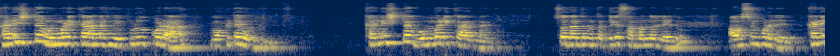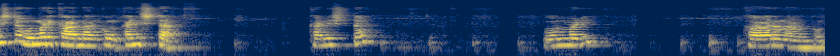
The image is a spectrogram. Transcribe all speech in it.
కనిష్ట ఉమ్మడి కారణాంకం ఎప్పుడూ కూడా ఒకటే ఉంటుంది. కనిష్ట ఉమ్మడి కారణాంకం. సో దాంతో పెద్దగా సంబంధం లేదు అవసరం కూడా లేదు. కనిష్ట ఉమ్మడి కారణాంకం కనిష్ట కనిష్ట ఉమ్మడి కారణాంకం.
